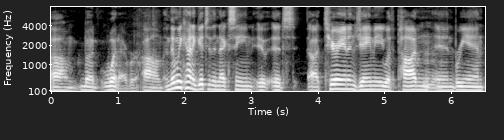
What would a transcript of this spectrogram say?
Um, but whatever. Um, and then we kind of get to the next scene. It, it's uh, Tyrion and Jaime with Pod and, Mm-hmm. and Brienne,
